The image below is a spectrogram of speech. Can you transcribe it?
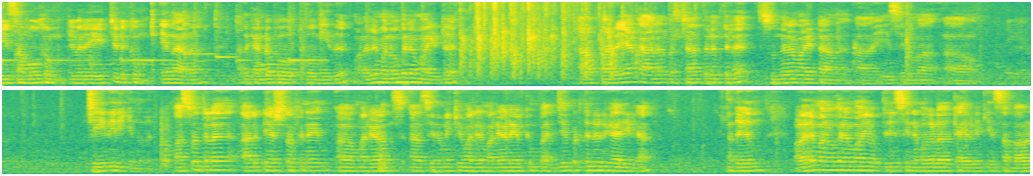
ഈ സമൂഹം ഇവരെ ഏറ്റെടുക്കും എന്നാണ് അത് കണ്ടപ്പോൾ തോന്നിയത്. വളരെ മനോഹരമായിട്ട് ആ പഴയ കാല പശ്ചാത്തലത്തിൽ സുന്ദരമായിട്ടാണ് ഈ സിനിമ ചെയ്തിരിക്കുന്നത്. വാസ്തവത്തിൽ ആലപ്പി അഷ്റഫിനെ മലയാള മലയാളം സിനിമയ്ക്കും അല്ലെങ്കിൽ മലയാളികൾക്കും പരിചയപ്പെടുത്തേണ്ട ഒരു കാര്യമില്ല. അദ്ദേഹം വളരെ മനോഹരമായ ഒത്തിരി സിനിമകൾ കൈവലിക്ക് സംഭാവന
